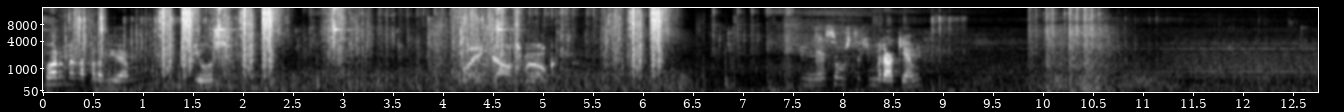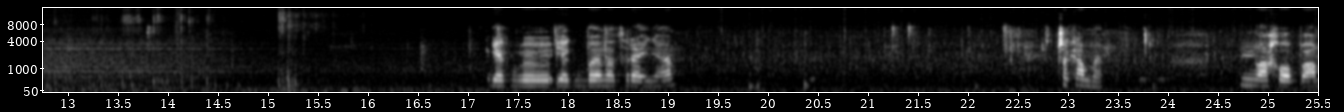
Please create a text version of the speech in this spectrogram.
Formę naprawiłem. Już. Nie jestem już takim rakiem. Jakby, jak byłem na terenie. Czekamy. Na chłopa.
